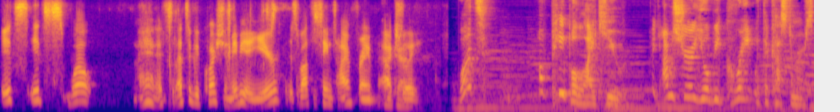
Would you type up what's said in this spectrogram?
It's it's well, man, it's that's a good question. Maybe a year. It's about the same time frame, actually. What? Oh, people like you. I'm sure you'll be great with the customers.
